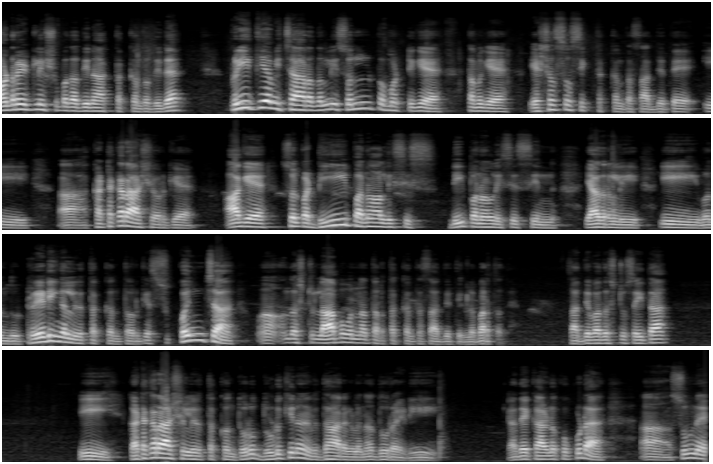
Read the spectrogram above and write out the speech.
ಮಾಡರೇಟ್ಲಿ ಶುಭದ ದಿನ ಆಗ್ತಕ್ಕಂಥದ್ದಿದೆ ಪ್ರೀತಿಯ ವಿಚಾರದಲ್ಲಿ ಸ್ವಲ್ಪ ಮಟ್ಟಿಗೆ ತಮಗೆ ಯಶಸ್ಸು ಸಿಗ್ತಕ್ಕಂಥ ಸಾಧ್ಯತೆ ಈ ಕಟಕ ರಾಶಿಯವ್ರಿಗೆ ಹಾಗೆ ಸ್ವಲ್ಪ deep analysis deep analysis in ಯಾವುದರಲ್ಲಿ ಈ ಒಂದು ಟ್ರೇಡಿಂಗಲ್ಲಿರ್ತಕ್ಕಂಥವ್ರಿಗೆ ಸು ಕೊಂಚ ಒಂದಷ್ಟು ಲಾಭವನ್ನು ತರತಕ್ಕಂಥ ಸಾಧ್ಯತೆಗಳು ಬರ್ತದೆ. ಸಾಧ್ಯವಾದಷ್ಟು ಸಹಿತ ಈ ಘಟಕ ರಾಶಿಯಲ್ಲಿರ್ತಕ್ಕಂಥವ್ರು ದುಡುಕಿನ ನಿರ್ಧಾರಗಳನ್ನು ದೂರ ಇಡಿ. ಯಾವುದೇ ಕಾರಣಕ್ಕೂ ಕೂಡ ಸುಮ್ಮನೆ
